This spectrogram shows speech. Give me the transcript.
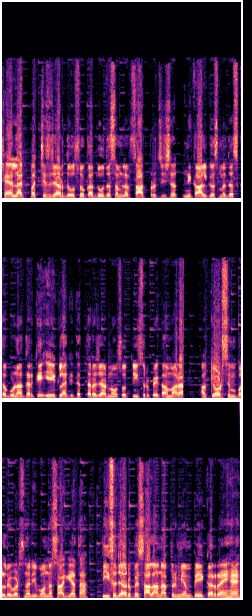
छह लाख पच्चीस हज़ार दो सौ का दो दशमलव सात प्रतिशत निकाल के उसमें दस का गुणा करके एक लाख इकहत्तर हज़ार नौ सौ तीस रूपए का हमारा अक्योर सिंपल रिवर्सनरी बोनस आ गया था। तीस हज़ार रूपए सालाना प्रीमियम पे कर रहे हैं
